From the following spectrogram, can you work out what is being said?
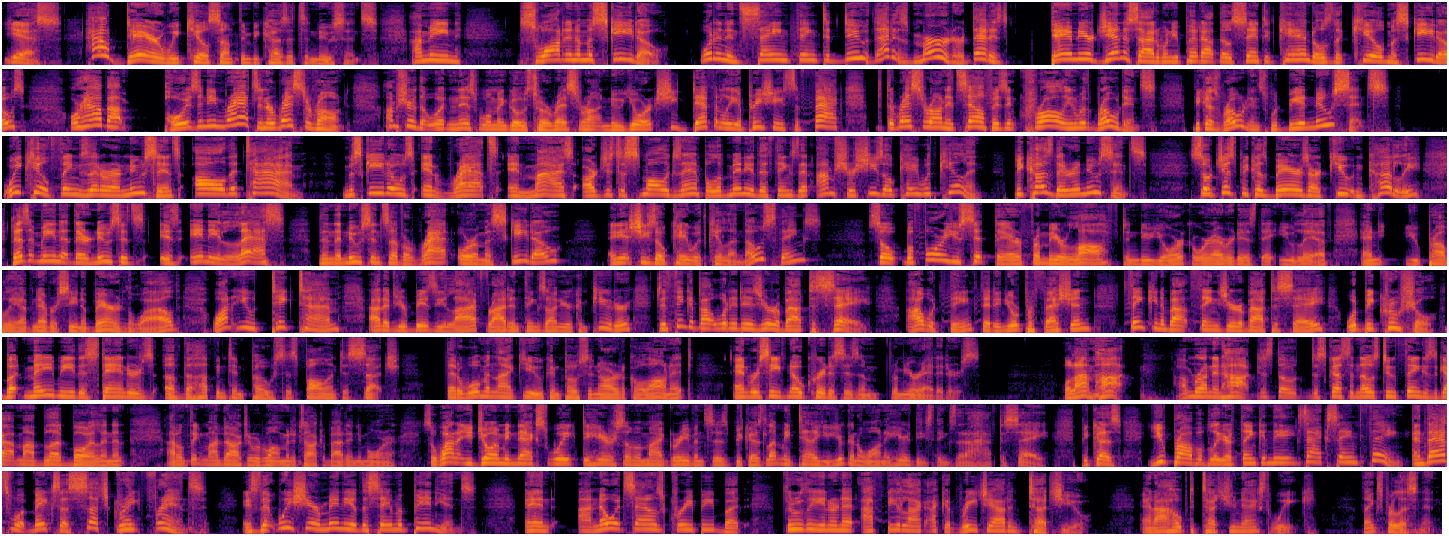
Yes, how dare we kill something because it's a nuisance? I mean, swatting a mosquito. What an insane thing to do. That is murder. That is damn near genocide when you put out those scented candles that kill mosquitoes. Or how about poisoning rats in a restaurant. I'm sure that when this woman goes to a restaurant in New York, she definitely appreciates the fact that the restaurant itself isn't crawling with rodents, because rodents would be a nuisance. We kill things that are a nuisance all the time. Mosquitoes and rats and mice are just a small example of many of the things that I'm sure she's okay with killing because they're a nuisance. So just because bears are cute and cuddly doesn't mean that their nuisance is any less than the nuisance of a rat or a mosquito, and yet she's okay with killing those things. So before you sit there from your loft in New York or wherever it is that you live, and you probably have never seen a bear in the wild, why don't you take time out of your busy life writing things on your computer to think about what it is you're about to say? I would think that in your profession, thinking about things you're about to say would be crucial, but maybe the standards of the Huffington Post has fallen to such that a woman like you can post an article on it and receive no criticism from your editors. Well, I'm hot. I'm running hot. Just though discussing those two things has got my blood boiling, and I don't think my doctor would want me to talk about it anymore. So why don't you join me next week to hear some of my grievances? Because let me tell you, you're going to want to hear these things that I have to say. Because you probably are thinking the exact same thing. And that's what makes us such great friends, is that we share many of the same opinions. And I know it sounds creepy, but through the internet, I feel like I could reach out and touch you. And I hope to touch you next week. Thanks for listening.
